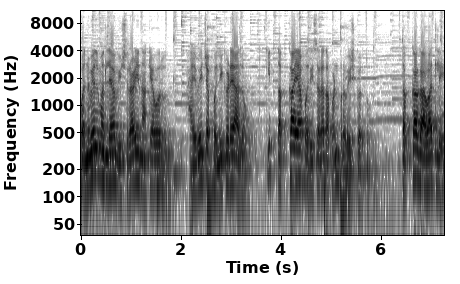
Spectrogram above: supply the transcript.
पनवेलमधल्या विश्राळी नाक्यावरून हायवेच्या पलीकडे आलो की तक्का या परिसरात आपण प्रवेश करतो. तक्का गावातले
